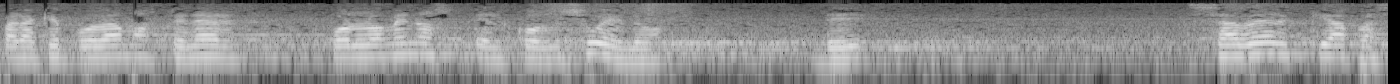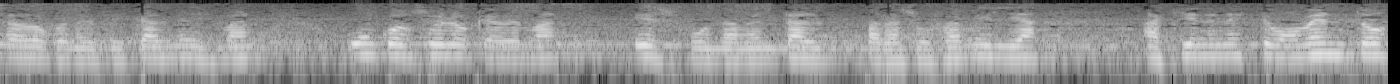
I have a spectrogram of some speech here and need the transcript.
para que podamos tener por lo menos el consuelo de saber qué ha pasado con el fiscal Nisman, un consuelo que además es fundamental para su familia, a quien en este momento,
